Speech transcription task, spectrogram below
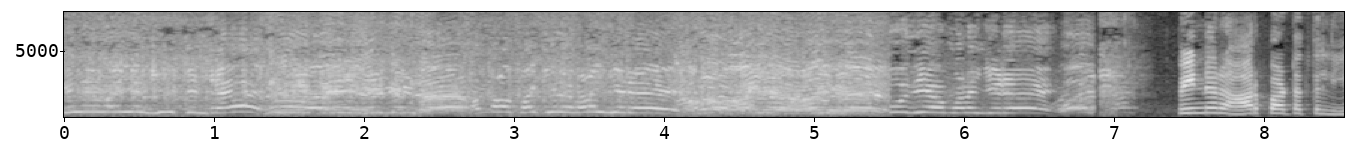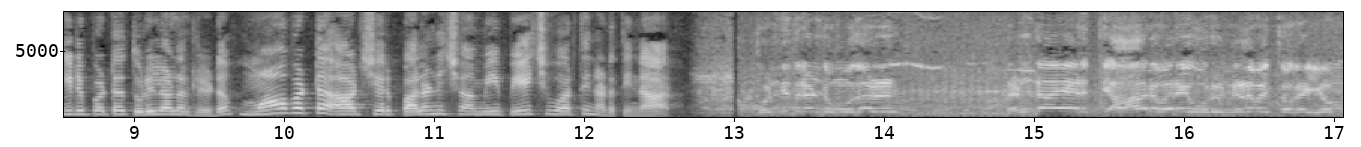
நிலுவையில் இருக்கின்ற பின்னர் ஆர்ப்பாட்டத்தில் ஈடுபட்ட தொழிலாளர்களிடம் மாவட்ட ஆட்சியர் பழனிசாமி பேச்சுவார்த்தை நடத்தினார். தொண்ணூத்தி ரெண்டு முதல் ரெண்டாயிரத்தி ஆறு வரை ஒரு நிலுவைத் தொகையும்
